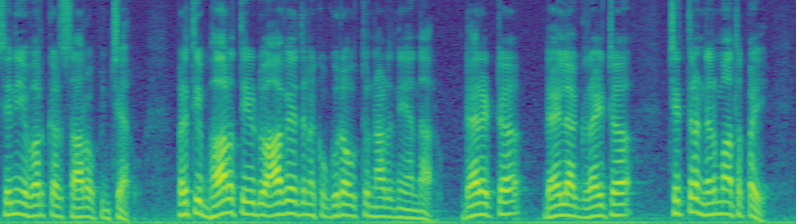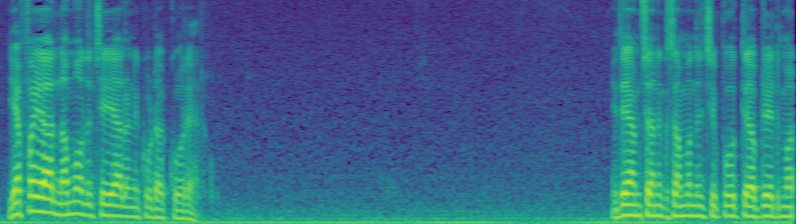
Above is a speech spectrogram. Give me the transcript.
సినీ వర్కర్స్ ఆరోపించారు. ప్రతి భారతీయుడు ఆవేదనకు గురవుతున్నాడని అన్నారు. డైరెక్టర్ డైలాగ్ రైటర్ చిత్ర నిర్మాతపై ఎఫ్ఐఆర్ నమోదు చేయాలని కూడా కోరారు. ఇదే అంశానికి సంబంధించి పూర్తి అప్డేట్ మా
